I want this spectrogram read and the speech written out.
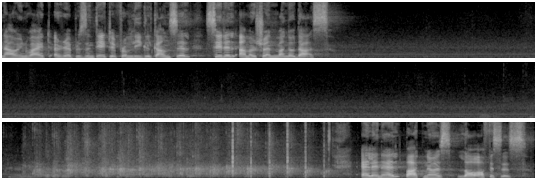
I now invite a representative from legal counsel, Cyril Amarchand Mangaldas. LNL Partners Law Offices.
